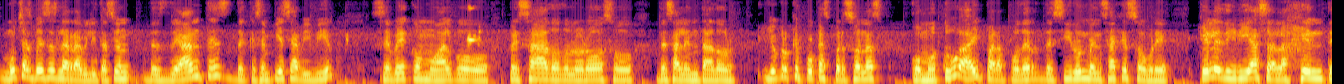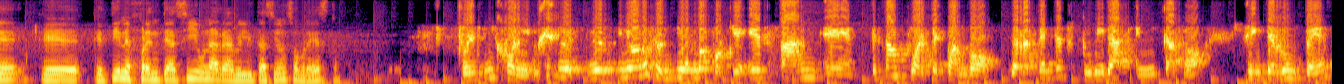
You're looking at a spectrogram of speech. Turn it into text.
muchas veces la rehabilitación desde antes de que se empiece a vivir se ve como algo pesado, doloroso, desalentador. Yo creo que pocas personas como tú hay para poder decir un mensaje sobre qué le dirías a la gente que, que tiene frente a sí una rehabilitación sobre esto. Pues híjole, yo los entiendo porque es tan, eh, es tan fuerte cuando de repente tu vida, en mi caso, se interrumpe,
